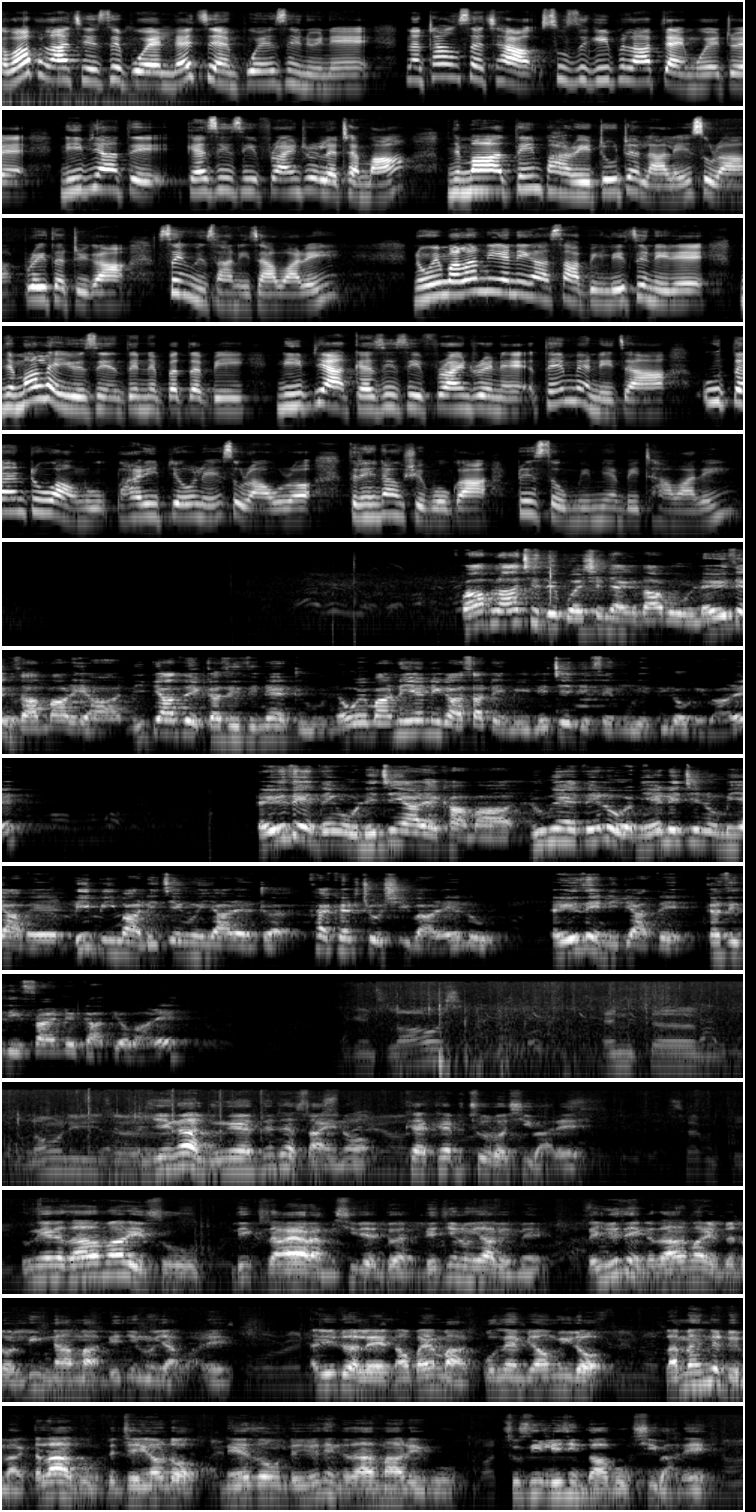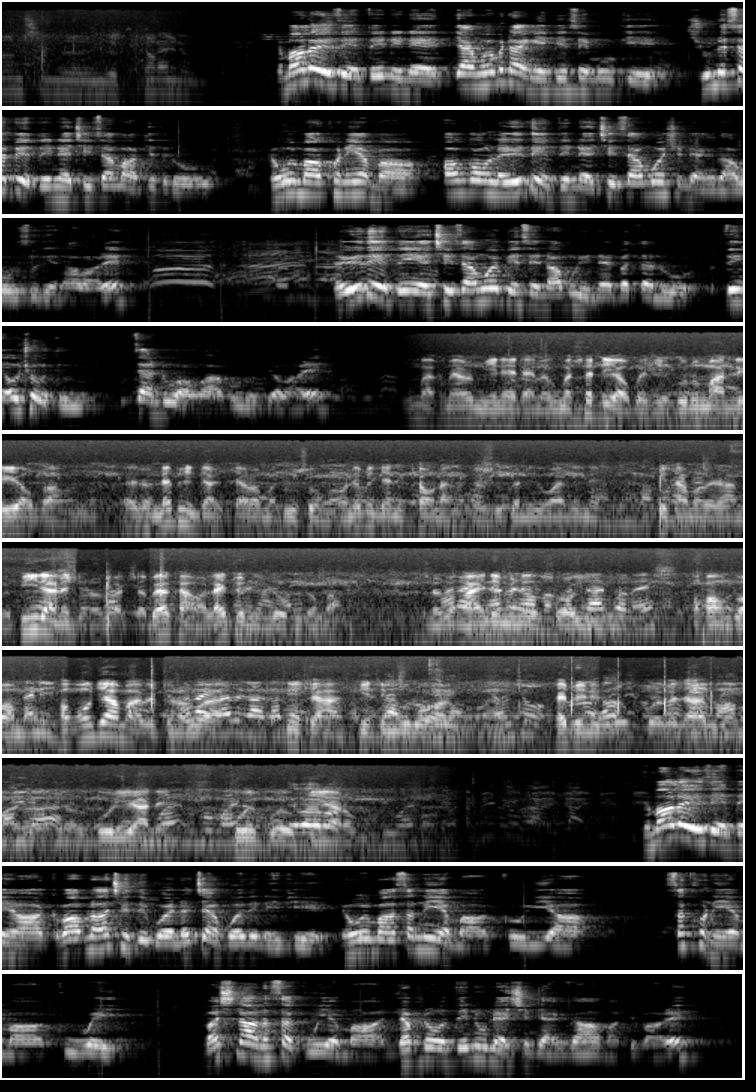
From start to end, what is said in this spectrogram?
ကမ္ဘာဖလားခြေစစ်ပွဲလက်ကျန်ပွဲစဉ်တွေနဲ့2016စူဇူကီဖလားပြိုင်ပွဲအတွက်နီးပြသည့် Galaxy Flying လက်ထက်မှာမြန်မာအသင်းဘာတွေတိုးတက်လာလဲဆိုတာပြည်သက်တွေကစိတ်ဝင်စားနေကြပါတယ်။နိုဝင်ဘာလ2ရက်နေ့ကစပြီးလေ့ကျင့်နေတဲ့မြမလက်ရွေးစင်အသင်းနဲ့ပတ်သက်ပြီးနီးပြ Galaxy Flying နဲ့အသင်းမန်နေဂျာဦးတန်းတိုးအောင်တို့ဘာတွေပြောလဲဆိုတာကိုတော့သတင်းတောက်ရွှေဘိုကတွေ့ဆုံမေးမြန်းပေးထားပါတယ်။ ဘာဖလားခြေစစ်ပွဲရှင်ပြိုင်ကစားဖို့လေစင်ကစားသမားတွေဟာနီးပြသစ်ဂစီစီနဲ့အတူနိုဝင်ဘာ2ရက်နေ့ကစတင်ပြီးလေ့ကျင့်ပြင်ဆင်မှုတွေပြုလုပ်နေပါတယ်။လေစင်အသင်းကိုလေ့ကျင့်ရတဲ့အခါမှာလူငယ်အသင်းလိုအမြဲလေ့ကျင့်လို့မရပဲလိပြီးမှလေ့ကျင့်ခွင့်ရတဲ့အတွက်အခက်အခဲတချို့ရှိပါတယ်လို့လေစင်နီးပြသစ်ဂစီစီဖရိုင်ဒစ်ကပြောပါတယ်။ against Laos. And uh, normally အ the ရင်ကလူငယ်အသင်းထက်ဆိုင်တော့အခက်အခဲတချို့တော့ရှိပါတယ် 17. လူငယ်ကစားသမားတွေဆိုလိကစားရတာမရှိတဲ့အတွက်လေ့ကျင့်လို့ရပေမဲ့လက်ရွေးစင်ကစားသမားတွေအတွက်တော့လိနာမှလေ့ကျင့်လို့ရပါတယ်အဲ့ဒီအတွက်လည်းနောက်ပိုင်းမှာကိုယ်စံပြောင်းပြီးတော့လာမယ့်နှစ်တွေမှာတစ်လကိုတစ်ကြိမ်လောက်တော့အနည်းဆုံးလက်ရွေးစင်ကစားသမားတွေကိုစူးစီးလေ့ကျင့်သွားဖို့ရှိပါတယ် Chance in the, in the coming မြမလက်အစဉ်အသင်းအနေနဲ့ပြိုင်ပွဲမတိုင်ခင်ပြင်ဆင်မှုအဖြစ်ယူနီဆက်တစ်အသင်းနဲ့ချိန်ဆမှာဖြစ်တယ်လို့နိုဝင်ဘာ9ရက်မှာဟောင်ကောင်လက်အစဉ်အသင်းနဲ့ချိန်ဆပွဲရှင်ပြိုင်ကစားဖို့စီစဉ်ထားပါတယ်။ လက်အစဉ်အသင်းရဲ့ချိန်ဆပွဲပြင်ဆင်ထားမှုတွေနဲ့ပတ်သက်လို့အသင်းအုပ်ချုပ်သူဦးတန်တူအောင်ကအခုလိုပြောပါတယ်။ဥမာခင်ဗျားတို့မြင်တဲ့အတိုင်းပဲဥမာ17ယောက်ပဲရှိကိုတို့မှ4ယောက်ပါအောင်နော်အဲ့တော့ net ပြင်ကြကြတော့မှလူရှုံမှာ net ပြင်ကြနေ6နိုင်မှာဆို U21 နဲ့ပြေးထားမှလည်းဒါမှပြီးတာနဲ့ကျွန်တော်တို့ကတပတ်ခံမှာ live training လုပ်ပြီးတော့မှကျွန်တော်တို့9မိနစ်စောယူဟောင်းဟောင်းသွားမှာဟောင်းဟောင်းကြမှာပဲကျွန်တော်တို့ကထိချာပြင်တင်မှုတော့ live training လုပ်ပွဲကစားပြီးတော့မှကျွန်တော်တို့ကိုရီးယားနဲ့ကိုယ်ပွဲကိုပြင်ရတော့ မြမလက်အစဉ်အသင်းဟာကမ္ဘာဖလားခြေစစ်ပွဲလက်ကျန်ပွဲစဉ်တွေဖြစ်နိုဝင်ဘာ12ရက်မှာကိုရီးယား18ရက်မှာကူဝိတ်မတ်လ29ရက်မှာလက်ဘနွန်အသင်းတို့နဲ့ရှင်ပြိုင်ကစားမှာဖြစ်ပါတယ်။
